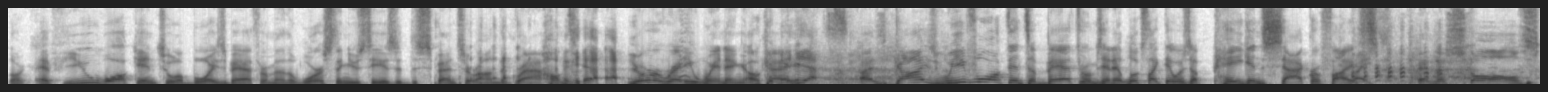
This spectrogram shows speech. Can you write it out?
Look, if you walk into a boy's bathroom and the worst thing you see is a dispenser on the ground, you're already winning, okay? Yes. As guys, we've walked into bathrooms and it looks like there was a pagan sacrifice in the stalls,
